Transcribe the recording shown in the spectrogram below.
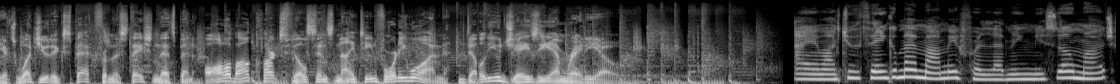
It's what you'd expect from the station that's been all about Clarksville since 1941. WJZM Radio. I want to thank my mommy for loving me so much,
